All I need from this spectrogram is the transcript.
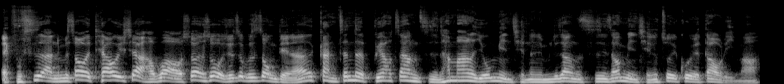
哎，不是啊，你们稍微挑一下好不好？虽然说我觉得这不是重点啊，干真的不要这样子，他妈的有免钱的你们就这样子吃，你知道免钱的最贵的道理吗？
